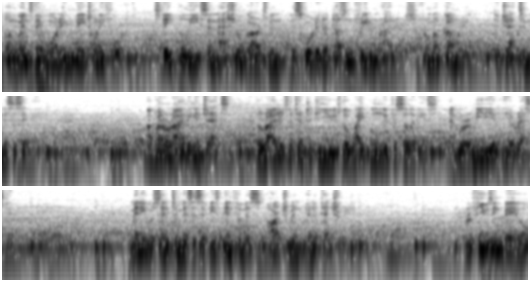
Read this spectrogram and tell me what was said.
On Wednesday morning, May 24th, state police and National Guardsmen escorted a dozen Freedom Riders from Montgomery to Jackson, Mississippi. Upon arriving in Jackson, the riders attempted to use the white-only facilities and were immediately arrested. Many were sent to Mississippi's infamous Parchman Penitentiary. Refusing bail,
